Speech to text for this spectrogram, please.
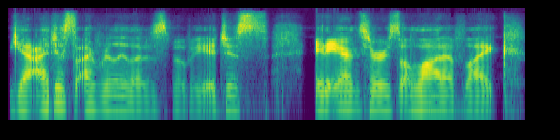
yeah, I just I really love this movie. It just it answers a lot of like,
